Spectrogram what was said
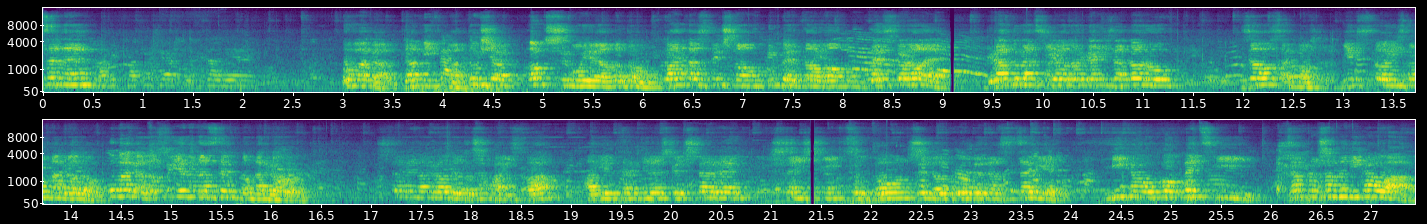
Scenę. Uwaga, Dawid Matusiak otrzymuje oto tą fantastyczną, pipernową deskorolę. Gratulacje od organizatorów. Zaostań może, niech stoi z tą nagrodą. Uwaga, losujemy następną nagrodę. Cztery nagrody, proszę Państwa, a więc za chwileczkę czterech szczęśliwców dołączy do grupy na scenie. Michał Kopecki. Zapraszamy Michała.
